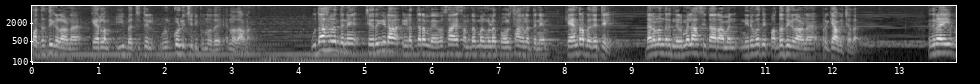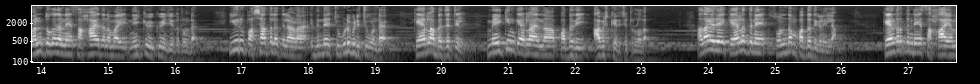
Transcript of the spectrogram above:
പദ്ധതികളാണ് കേരളം ഈ ബജറ്റിൽ ഉൾക്കൊള്ളിച്ചിരിക്കുന്നത് എന്നതാണ്. ഉദാഹരണത്തിന് ചെറുകിട ഇടത്തരം വ്യവസായ സംരംഭങ്ങളുടെ പ്രോത്സാഹനത്തിന് കേന്ദ്ര ബജറ്റിൽ ധനമന്ത്രി നിർമ്മല സീതാരാമൻ നിരവധി പദ്ധതികളാണ് പ്രഖ്യാപിച്ചത്. ഇതിനായി വൻ തുക തന്നെ സഹായധനമായി നീക്കിവെക്കുകയും ചെയ്തിട്ടുണ്ട്. ഈ ഒരു പശ്ചാത്തലത്തിലാണ് ഇതിന്റെ ചുവട് പിടിച്ചുകൊണ്ട് കേരള ബജറ്റിൽ മേക്ക് ഇൻ കേരള എന്ന പദ്ധതി ആവിഷ്കരിച്ചിട്ടുള്ളത്. അതായത് കേരളത്തിന് സ്വന്തം പദ്ധതികളില്ല. കേന്ദ്രത്തിന്റെ സഹായം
